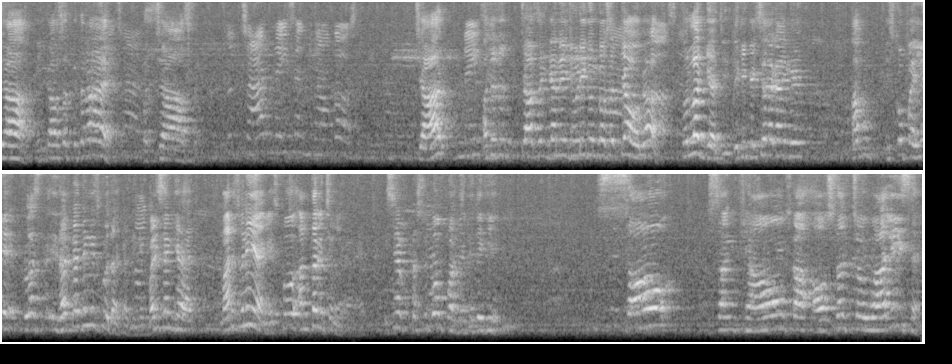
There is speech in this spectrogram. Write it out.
चार इनका औसत कितना है? पचास। तो चार नई संख्याओं का औसत कितना चार? नई अच्छा जो चार संख्या नहीं जोड़ी उनका औसत क्या होगा? तो लग गया जी। देखिए कैसे लगाएँगे? अब इसको पहले प्लस इधर कर देंगे, इसको इधर कर देंगे। बड़ी संख्या है। माइनस में नहीं आएगा, इसको अंतर चिन्ह लगाना है। इसमें प्रश्न को पढ़ देते देखिए, सौ संख्याओं का औसत चौवालीस है।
